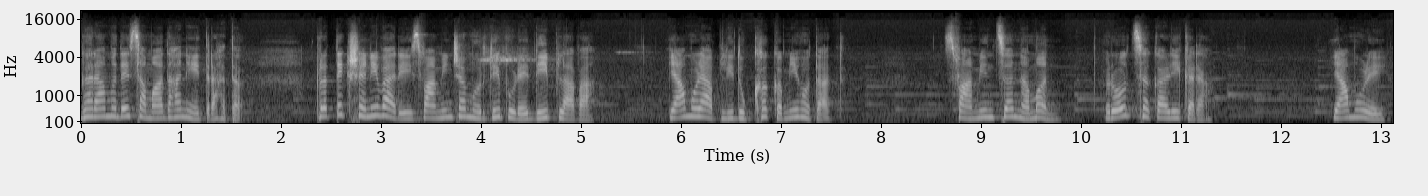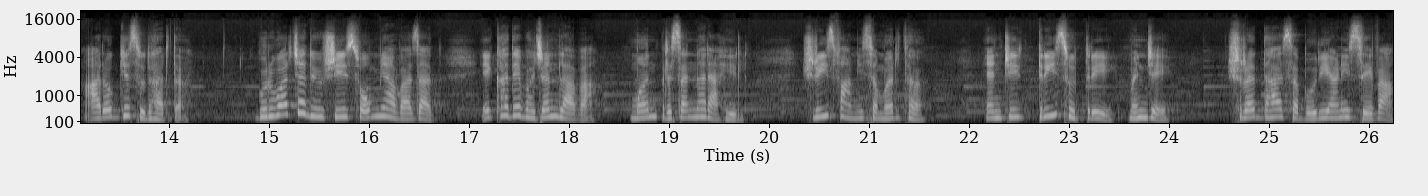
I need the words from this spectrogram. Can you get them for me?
घरामध्ये समाधान येत राहतं. प्रत्येक शनिवारी स्वामींच्या मूर्तीपुढे दीप लावा. यामुळे आपली दुःख कमी होतात. स्वामींचं नमन रोज सकाळी करा. यामुळे आरोग्य सुधारतं. गुरुवारच्या दिवशी सौम्य आवाजात एखादे भजन लावा. मन प्रसन्न राहील. श्री स्वामी समर्थ. यांची त्रिसूत्रे म्हणजे श्रद्धा सबुरी आणि सेवा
